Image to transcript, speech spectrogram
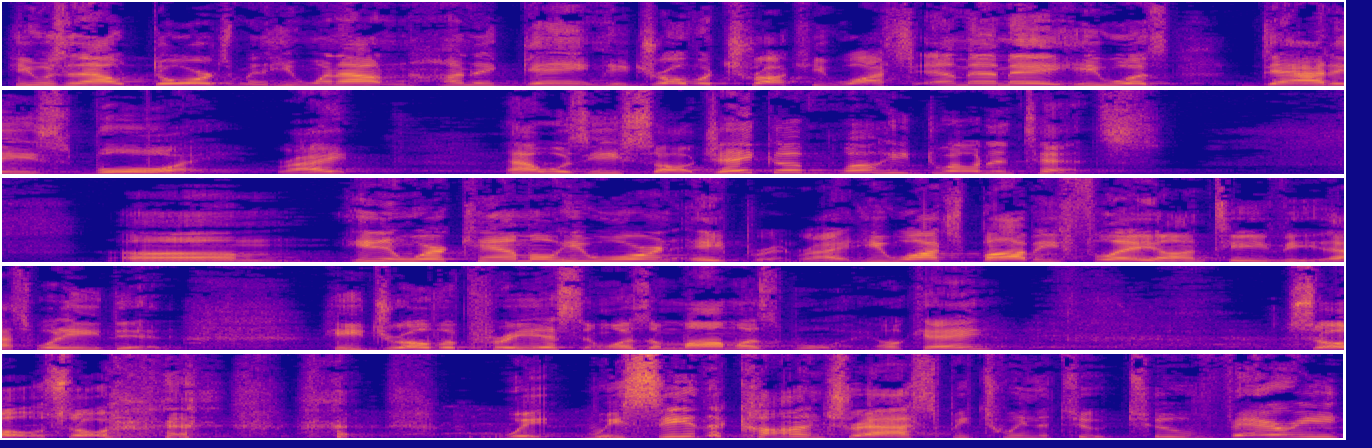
He was an outdoorsman. He went out and hunted game. He drove a truck. He watched MMA. He was daddy's boy, right? That was Esau. Jacob, well, he dwelled in tents. Um, he didn't wear camel, He wore an apron, right? He watched Bobby Flay on TV. That's what he did. He drove a Prius and was a mama's boy, okay? So, so we, we see the contrast between the two. Two very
